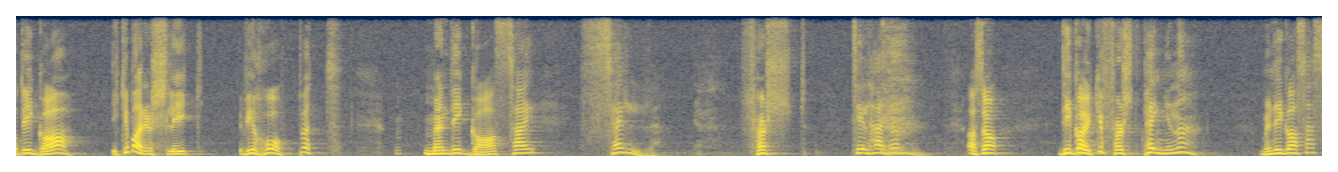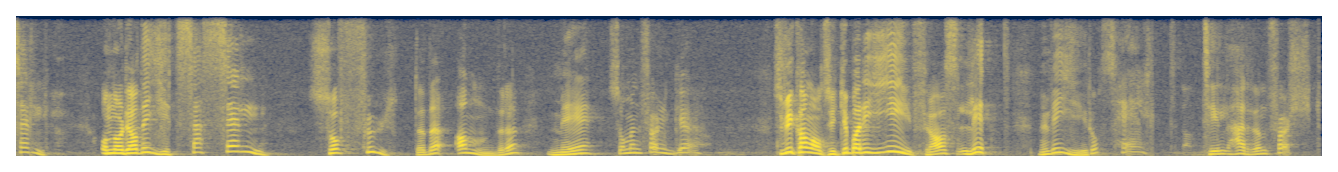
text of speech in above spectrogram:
Og de ga ikke bare slik vi håpet, men de ga seg selv. Først til Herren. Altså, De ga ikke først pengene, men de ga seg selv. Og når de hadde gitt seg selv, så fulgte det andre med som en følge. Så vi kan altså ikke bare gi fra oss litt, Men vi gir oss helt til Herren først,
